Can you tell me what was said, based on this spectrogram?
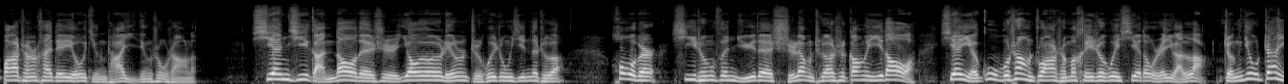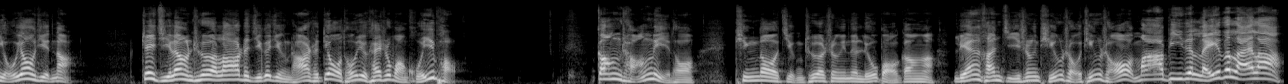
八成还得有警察已经受伤了。先期赶到的是幺幺零指挥中心的车。后边西城分局的十辆车是刚一到啊，先也顾不上抓什么黑社会械斗人员了，拯救战友要紧呐。这几辆车拉着几个警察是掉头就开始往回跑。钢厂里头听到警车声音的刘宝刚啊，连喊几声停手停手，妈逼的雷子来了！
